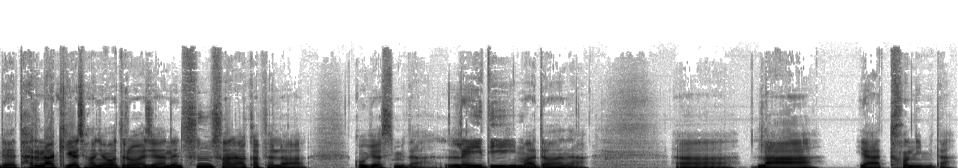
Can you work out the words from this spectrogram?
네, 다른 악기가 전혀 들어가지 않은 순수한 아카펠라 곡이었습니다. Lady Madonna 아, 라야톤입니다.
